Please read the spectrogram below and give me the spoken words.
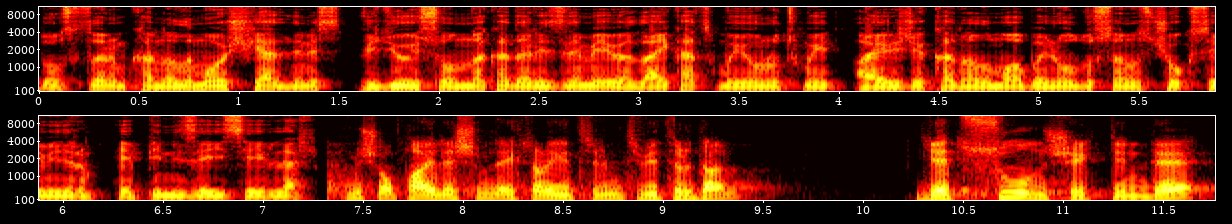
Dostlarım kanalıma hoş geldiniz. Videoyu sonuna kadar izlemeyi ve like atmayı unutmayın. Ayrıca kanalıma abone olursanız çok sevinirim. Hepinize iyi seyirler. yapmış. O paylaşımı da ekrana getirelim Twitter'dan. Get soon şeklinde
